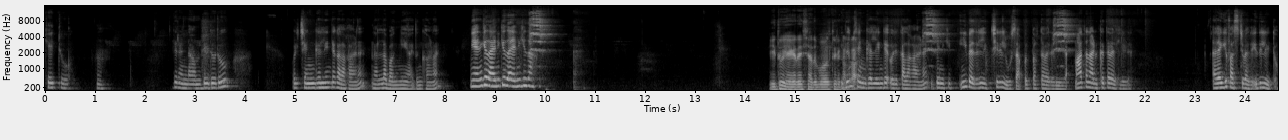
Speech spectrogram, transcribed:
കേറ്റുവോ. ഇത് രണ്ടാമത്തെ ഇതൊരു ഒരു ചെങ്കല്ലിന്റെ കളറാണ് നല്ല ഭംഗിയാണ് ഇതും കാണാൻ. ഇനി എനിക്കിതാ എനിക്കിതാ എനിക്കിതാ. ഇത് ഏകദേശം അതുപോലത്തെ ഒരു ഇതും ചെങ്കല്ലിന്റെ ഒരു കളറാണ് ഇതെനിക്ക് ഈ വിരലിൽ ഇച്ചിരി ലൂസാ അപ്പൊ ഇപ്പുറത്തെ വിരലില്ല മാത്രം നടുക്കത്തെ വിരലിട് അല്ലെങ്കിൽ ഫസ്റ്റ് വിരൽ ഇതിലിട്ടോ.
